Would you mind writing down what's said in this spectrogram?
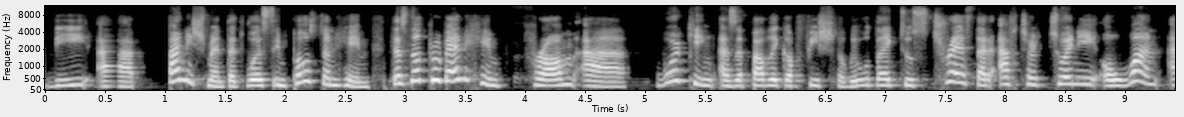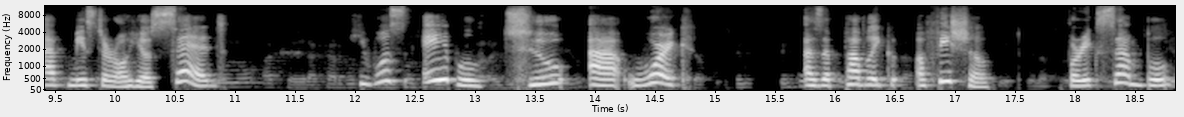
the uh, punishment that was imposed on him does not prevent him from uh, working as a public official. We would like to stress that after 2001, as Mr. Hoyos said, he was able to uh, work as a public official. For example,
